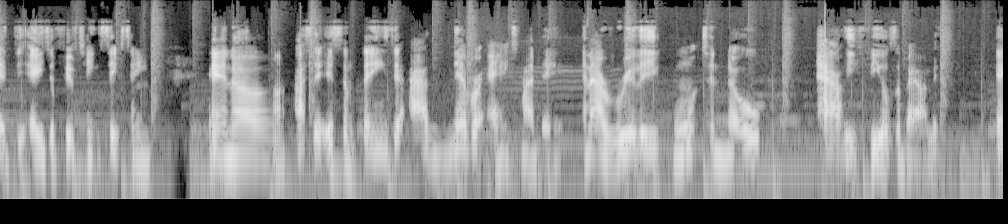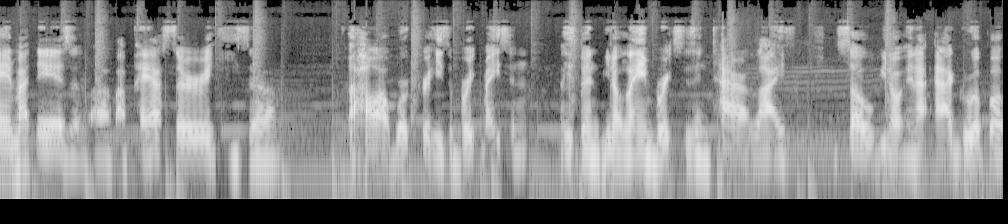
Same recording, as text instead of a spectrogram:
at the age of 15, 16. And uh, I said, it's some things that I never asked my dad. And I really want to know how he feels about it. And my dad's a, a, a pastor. He's a, a hard worker. He's a brick mason. He's been, you know, laying bricks his entire life. So, you know, and I, I grew up, uh,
